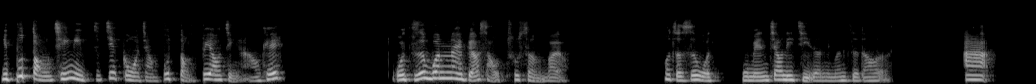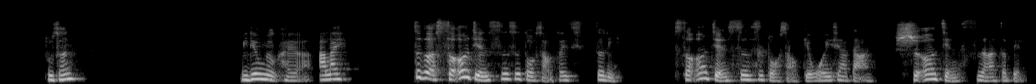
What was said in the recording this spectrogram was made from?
你不懂，请你直接跟我讲不懂，不要紧啊，OK？我只是问那比较少出声罢了，或者是我我没人教你几的，你们知道了啊？组成，video 没有开啊？啊来，这个十二减四是多少？在这里，十二减四是多少？给我一下答案。十二减四啊，这边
